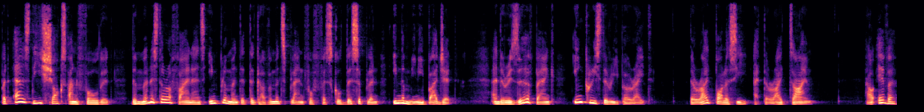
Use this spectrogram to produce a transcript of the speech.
But as these shocks unfolded, the Minister of Finance implemented the government's plan for fiscal discipline in the mini budget, and the Reserve Bank increased the repo rate. The right policy at the right time. However,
